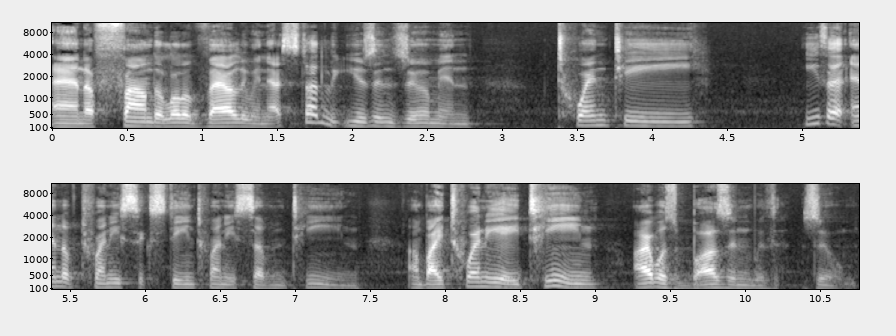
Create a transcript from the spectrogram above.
And I've found a lot of value in it. I started using Zoom in 20 either end of 2016, 2017. And by 2018, I was buzzing with Zoom.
